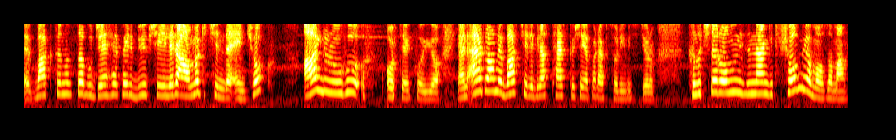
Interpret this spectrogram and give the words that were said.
e, baktığınızda bu CHP'li büyük şehirleri almak için de en çok aynı ruhu ortaya koyuyor. Yani Erdoğan ve Bahçeli biraz ters köşe yaparak sorayım istiyorum. Kılıçdaroğlu'nun izinden gitmiş olmuyor mu o zaman?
